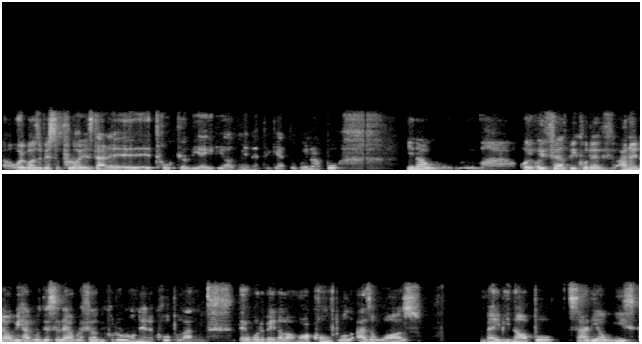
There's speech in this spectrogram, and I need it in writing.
I was a bit surprised that it, it took till the 80 odd minute to get the winner, but you know, I, I, felt we could have, and I know we had one disallowed, but I felt we could have run in a couple and it would have been a lot more comfortable as it was maybe not. But Sadio, he's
